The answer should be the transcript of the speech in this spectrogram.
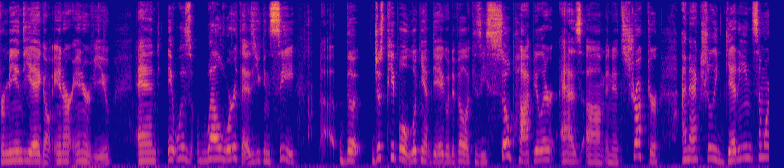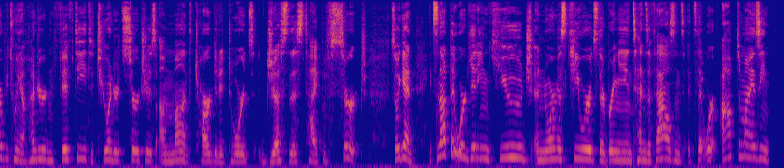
for me and Diego in our interview and it was well worth it as you can see uh, the just people looking up Diego Davila because he's so popular as um, an instructor I'm actually getting somewhere between 150 to 200 searches a month targeted towards just this type of search so again, it's not that we're getting huge, enormous keywords, they're bringing in tens of thousands, it's that we're optimizing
